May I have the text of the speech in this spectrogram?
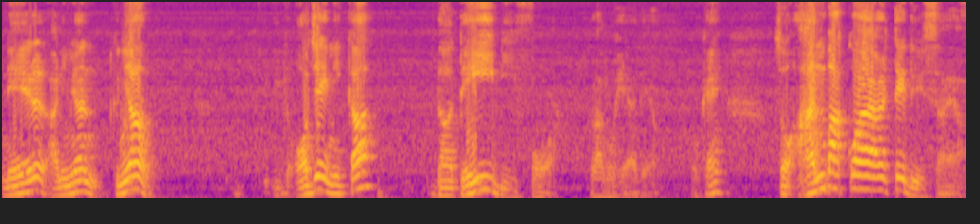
내일 아니면 그냥 어제니까 the day before 라고 해야 돼요. 오케이? So 안 바꿔야 할 때도 있어요.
